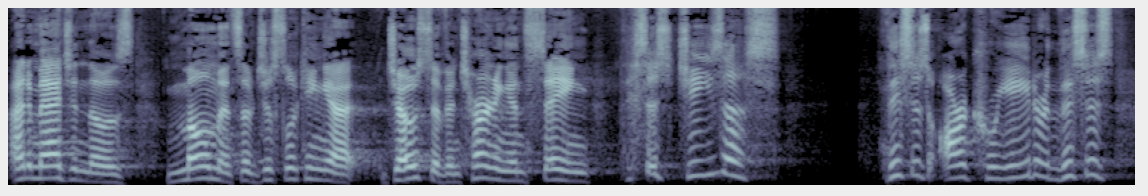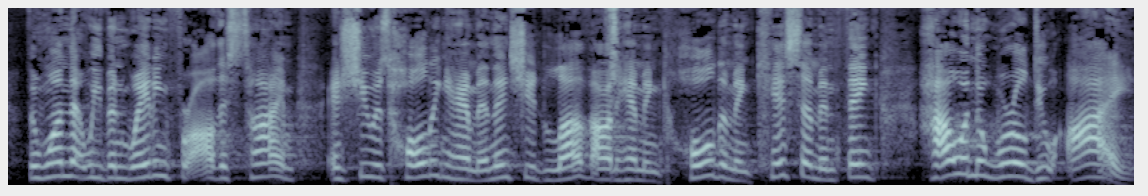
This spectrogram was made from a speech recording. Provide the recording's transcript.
I'd imagine those moments of just looking at Joseph and turning and saying, This is Jesus. This is our Creator. This is the one that we've been waiting for all this time. And she was holding him, and then she'd love on him and hold him and kiss him and think, How in the world do I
